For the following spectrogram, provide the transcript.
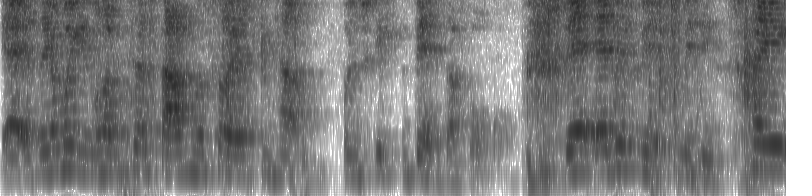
Ja, altså jeg må indrømme til at starte med, så er jeg sådan her, undskyld, hvad er det, der foregår? Hvad er det med, med det træ?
